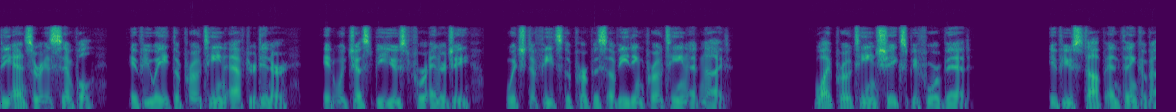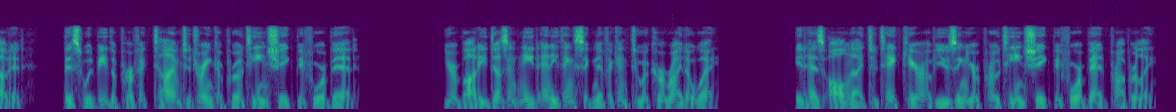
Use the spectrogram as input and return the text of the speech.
The answer is simple, if you ate the protein after dinner, it would just be used for energy, which defeats the purpose of eating protein at night. Why protein shakes before bed? If you stop and think about it, this would be the perfect time to drink a protein shake before bed. Your body doesn't need anything significant to occur right away. It has all night to take care of using your protein shake before bed properly.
